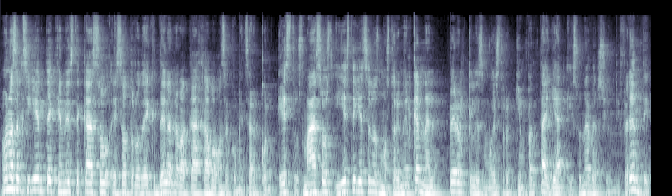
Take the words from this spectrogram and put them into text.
Vamos al siguiente, que en este caso es otro deck de la nueva caja. Vamos a comenzar con estos mazos. Y este ya se los mostré en el canal, pero el que les muestro aquí en pantalla es una versión diferente.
